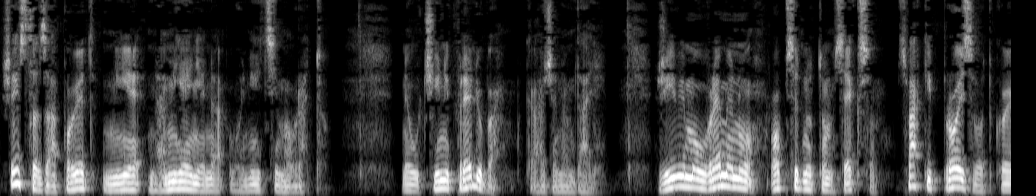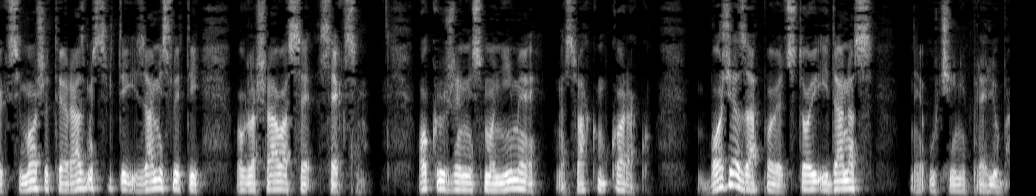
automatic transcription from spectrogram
Šesta zapovjed nije namijenjena vojnicima u ratu. Ne učini preljuba, kaže nam dalje. Živimo u vremenu opsednutom seksom. Svaki proizvod kojeg si možete razmisliti i zamisliti oglašava se seksom. Okruženi smo njime na svakom koraku. Božja zapovjed stoji i danas ne učini preljuba.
